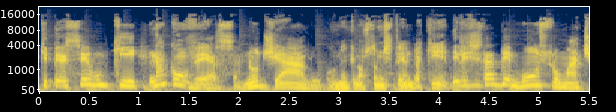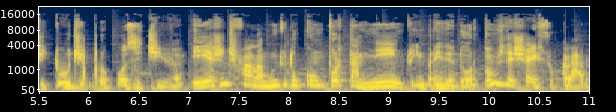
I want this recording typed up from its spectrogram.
que percebam que na conversa, no diálogo né, que nós estamos tendo aqui, eles já demonstram uma atitude propositiva. E a gente fala muito do comportamento empreendedor. Vamos deixar isso claro.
